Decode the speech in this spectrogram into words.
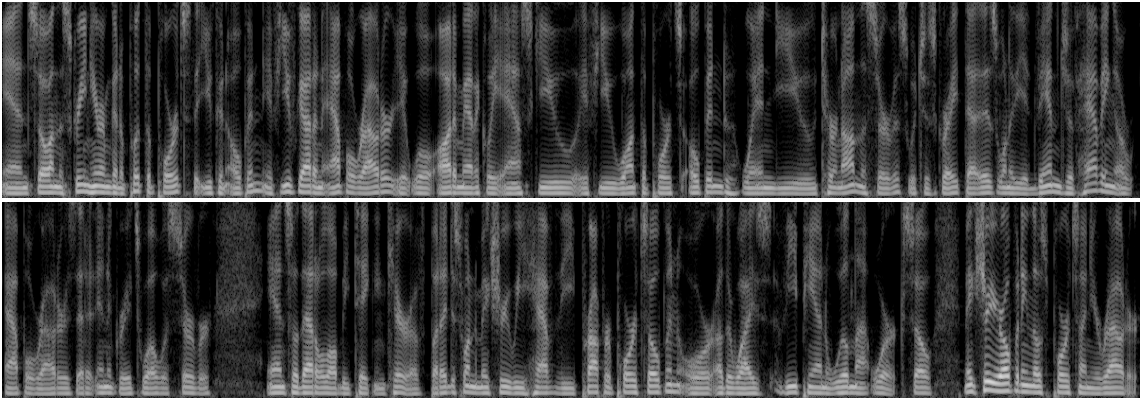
And so on the screen here, I'm going to put the ports that you can open. If you've got an Apple router, it will automatically ask you if you want the ports opened when you turn on the service, which is great. That is one of the advantages of having an Apple router is that it integrates well with server. And so that'll all be taken care of. But I just want to make sure we have the proper ports open or otherwise VPN will not work. So make sure you're opening those ports on your router.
